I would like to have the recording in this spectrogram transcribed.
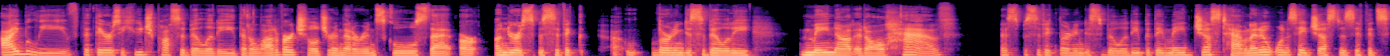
I believe that there is a huge possibility that a lot of our children that are in schools that are under a specific uh, learning disability may not at all have a specific learning disability, but they may just have, and I don't want to say just as if it's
